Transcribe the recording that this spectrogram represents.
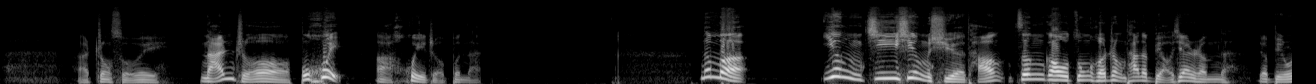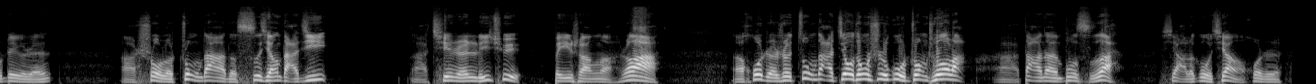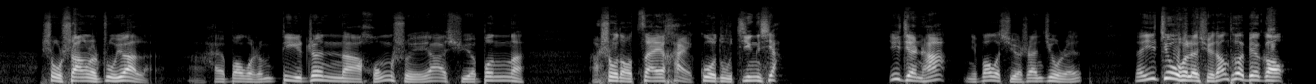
啊，正所谓难者不会，啊，会者不难。那么。应激性血糖增高综合症，它的表现什么呢？就比如这个人，啊，受了重大的思想打击，啊，亲人离去，悲伤啊，是吧？啊，或者是重大交通事故撞车了，啊，大难不死啊，吓了够呛，或者受伤了住院了，还有包括什么地震呐、洪水呀、雪崩啊，啊，受到灾害过度惊吓，一检查，你包括雪山救人。那一救回来，血糖特别高，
